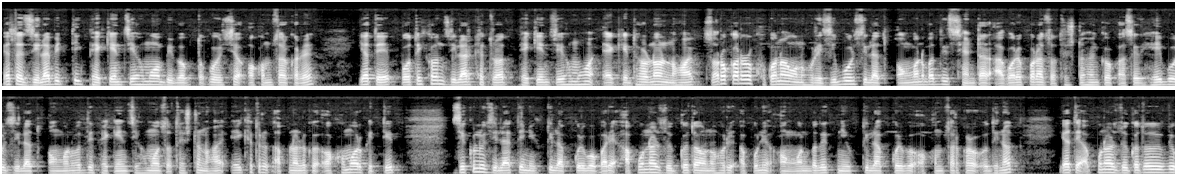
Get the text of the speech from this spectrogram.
ইয়াতে জিলাভিত্তিক ভেকেঞ্চিসমূহ বিভক্ত কৰিছে অসম চৰকাৰে। ইয়াতে প্ৰতিখন জিলাৰ ক্ষেত্ৰত ভেকেঞ্চিসমূহ একেধৰণৰ নহয়। চৰকাৰৰ ঘোষণা অনুসৰি যিবোৰ জিলাত অংগনবাদী চেণ্টাৰ আগৰে পৰা যথেষ্ট সংখ্যক আছিল সেইবোৰ জিলাত অংগনবাদী ভেকেঞ্চিসমূহ যথেষ্ট নহয়। এই ক্ষেত্ৰত আপোনালোকে অসমৰ ভিত্তিত যিকোনো জিলাতে নিযুক্তি লাভ কৰিব পাৰে। আপোনাৰ যোগ্যতা অনুসৰি আপুনি অংগনবাদীত নিযুক্তি লাভ কৰিব অসম চৰকাৰৰ অধীনত। ইয়াতে আপোনাৰ যোগ্যতা যদি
